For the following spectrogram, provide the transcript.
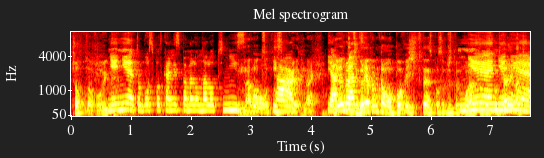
w Czopnowójk. Nie, nie, to było spotkanie z Pamelą na lotnisku. Na lotnisku tak. jednak. Ja nie wiem akurat- dlaczego, ja pamiętam opowieść w ten sposób, że to, była, Nie, to było spotkanie nie, nie.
